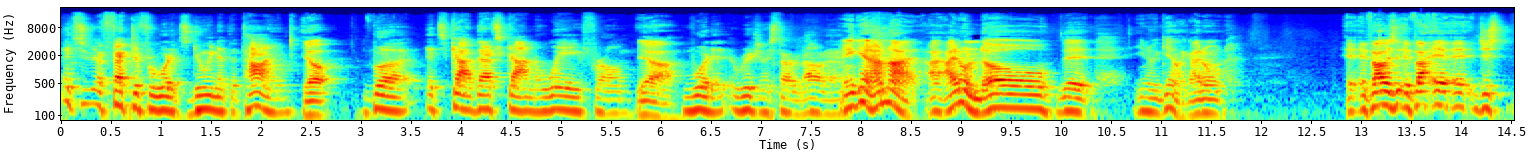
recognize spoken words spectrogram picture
it's effective for what it's doing at the time. Yep. But it's got that's gotten away from yeah what it originally started out as. And again, I'm not. I, I don't know that. You know, again, like I don't. If I was, if I it, just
